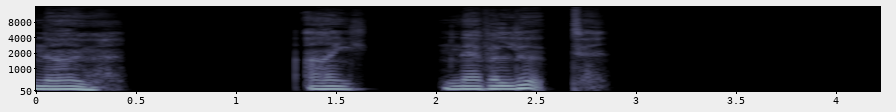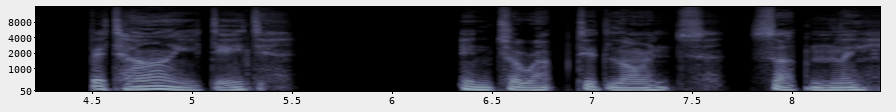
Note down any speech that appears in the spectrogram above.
No, I never looked. But I did, interrupted Lawrence suddenly.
